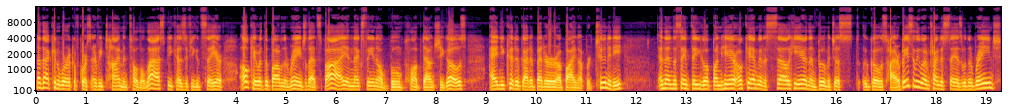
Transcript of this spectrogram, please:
Now, that can work, of course, every time until the last, because if you can say here, okay, we're at the bottom of the range, let's buy, and next thing you know, boom, plump, down she goes and you could have got a better uh, buying opportunity. And then the same thing, you go up on here, okay, I'm going to sell here, and then boom, it just goes higher. Basically, what I'm trying to say is when the range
